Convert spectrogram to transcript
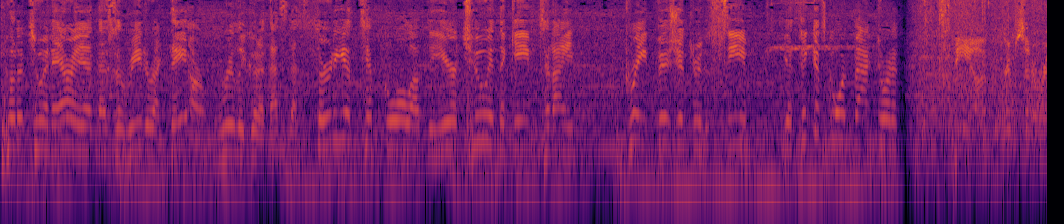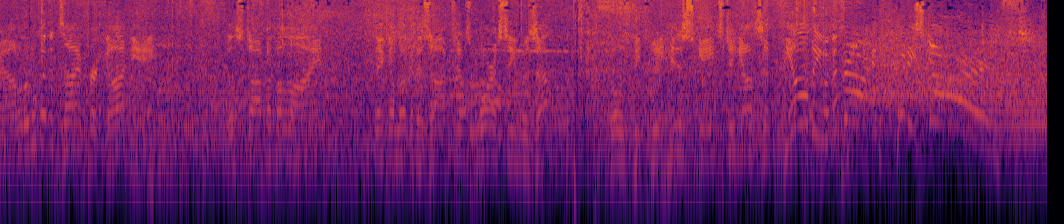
put it to an area, and there's a redirect. They are really good at. That's the 30th tip goal of the year, two in the game tonight. Great vision through the seam. You think it's going back toward it. Pionk rips it around. A little bit of time for Gagner. He'll stop at the line. Take a look at his options. Morrissey was up. Goes between his skates to Jonsson Fjallby with a drive, and he scores!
